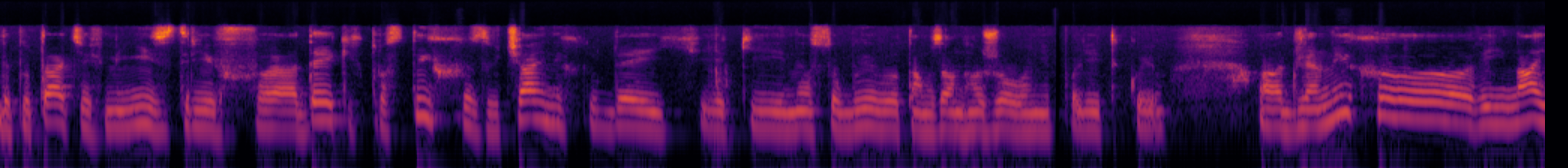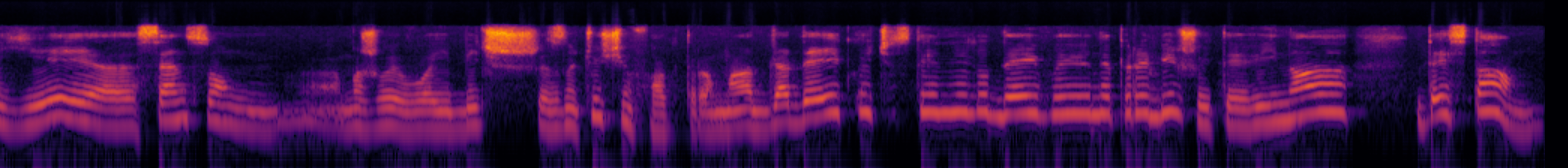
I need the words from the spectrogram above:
депутатів, міністрів, е, деяких простих, звичайних людей, які не особливо там заангажовані політикою. Для них е, війна є сенсом, е, можливо, і більш значущим фактором. А для деякої частини людей ви не перебільшуйте. Війна десь там.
